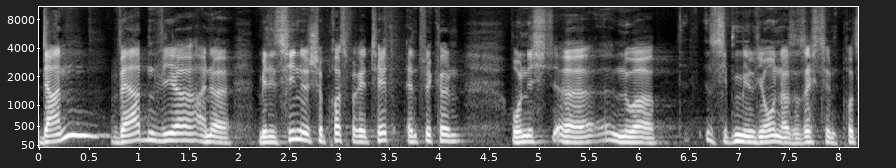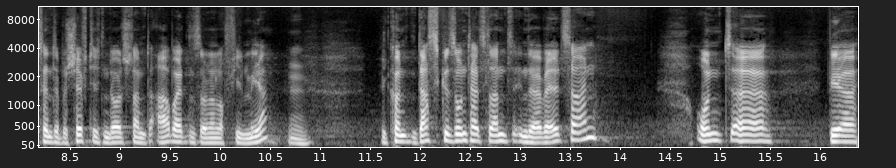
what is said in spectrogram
dann werden wir eine medizinische Prosperität entwickeln, wo nicht äh, nur sieben Millionen, also 16 Prozent der Beschäftigten in Deutschland arbeiten, sondern noch viel mehr. Mhm. Wir könnten das Gesundheitsland in der Welt sein. Und äh, wir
